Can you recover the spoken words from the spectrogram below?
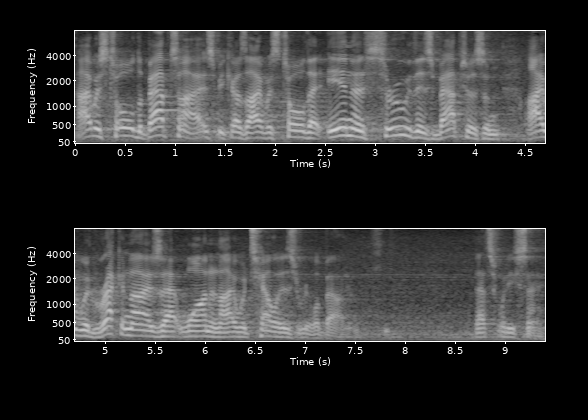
I was told to baptize because I was told that in and through this baptism, I would recognize that one and I would tell Israel about him. That's what he's saying.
